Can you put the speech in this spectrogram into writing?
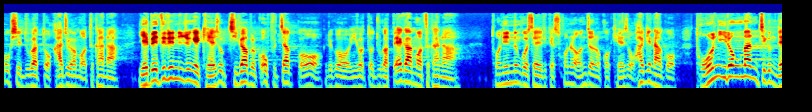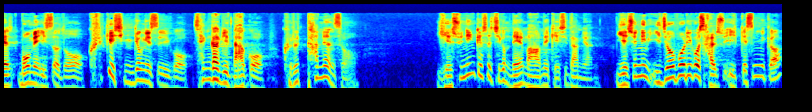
혹시 누가 또 가져가면 어떡하나. 예배 드리는 중에 계속 지갑을 꼭 붙잡고 그리고 또 누가 빼가면 어떡하나. 돈 있는 곳에 이렇게 손을 얹어놓고 계속 확인하고 돈 1억만 지금 내 몸에 있어도 그렇게 신경이 쓰이고 생각이 나고 그렇다면서 예수님께서 지금 내 마음에 계시다면 예수님 잊어버리고 살 수 있겠습니까?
